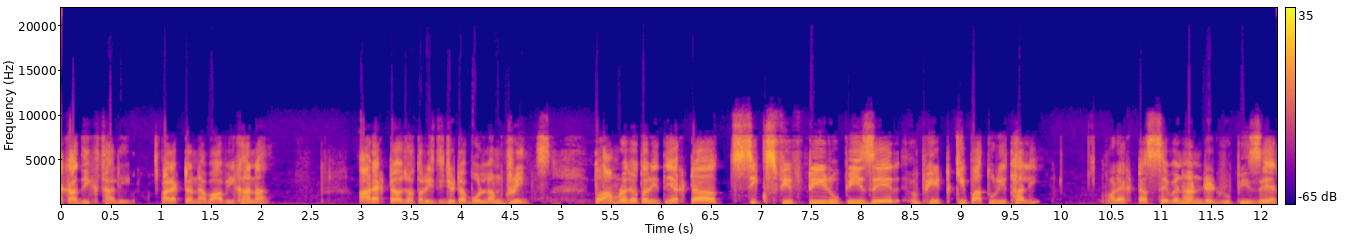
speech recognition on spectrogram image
একাধিক থালি আর একটা নবাবি খানা আর একটা যথারীতি যেটা বললাম ড্রিঙ্কস তো আমরা যথারীতি একটা সিক্স ফিফটি রুপিজের ভেটকি পাতুরি থালি আর একটা সেভেন হান্ড্রেড রুপিজের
